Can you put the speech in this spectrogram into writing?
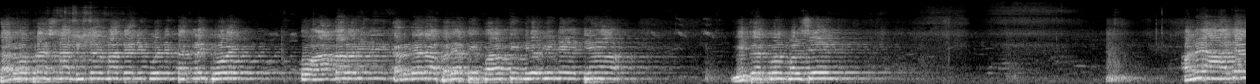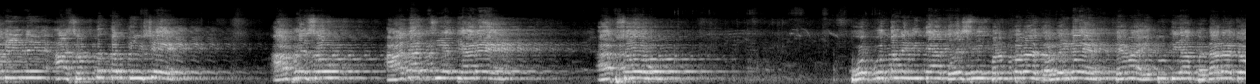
ઘર વપરાશના મીટર માટેની કોઈને તકલીફ હોય તો આંગણવાડીને ઘરવેરા ભર્યાથી પાવતી મેળવીને ત્યાં મીટર પણ મળશે. અને આઝાદીને આ સત્તર દિવસે આપણે સૌ આઝાદ છીએ ત્યારે આપ સૌ રીતે દેશની પરંપરા જળવાઈ રહે તેવા હેતુથી આપ બધા છો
